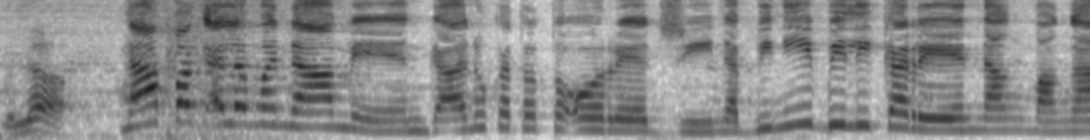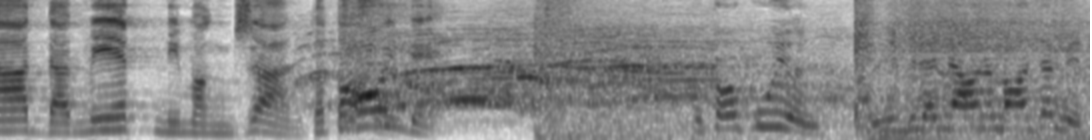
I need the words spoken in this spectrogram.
Wala. Napag-alaman namin, gaano katotoo, Reggie, na binibili ka rin ng mga damit ni Mang Jan. Totoo hindi? Totoo po yun. Binibilan niya ako ng mga damit.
